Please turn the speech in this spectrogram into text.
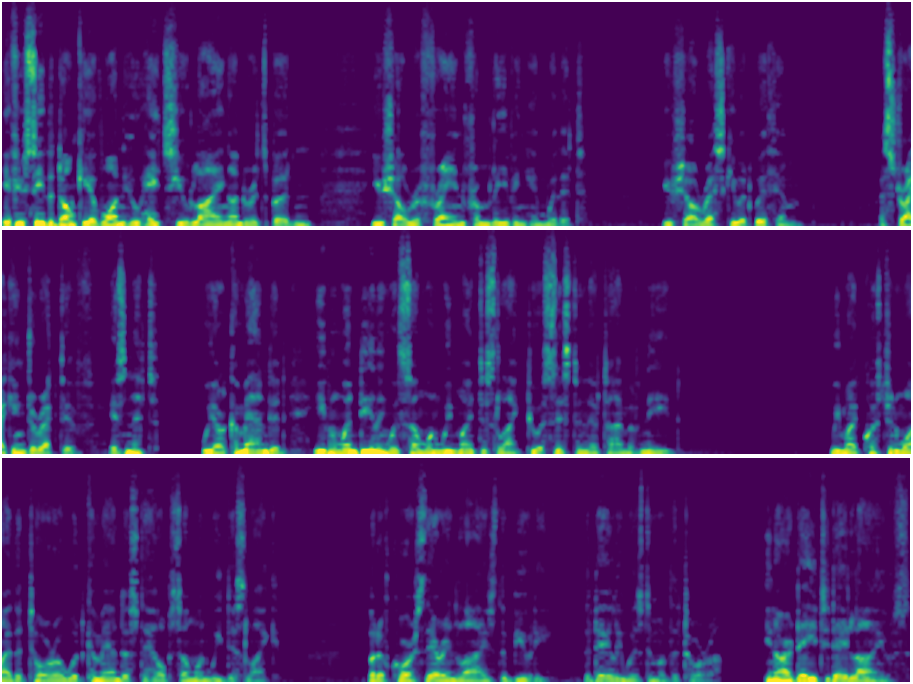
If you see the donkey of one who hates you lying under its burden, you shall refrain from leaving him with it. You shall rescue it with him. A striking directive, isn't it? We are commanded, even when dealing with someone we might dislike, to assist in their time of need. We might question why the Torah would command us to help someone we dislike. But of course, therein lies the beauty, the daily wisdom of the Torah. In our day to day lives,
